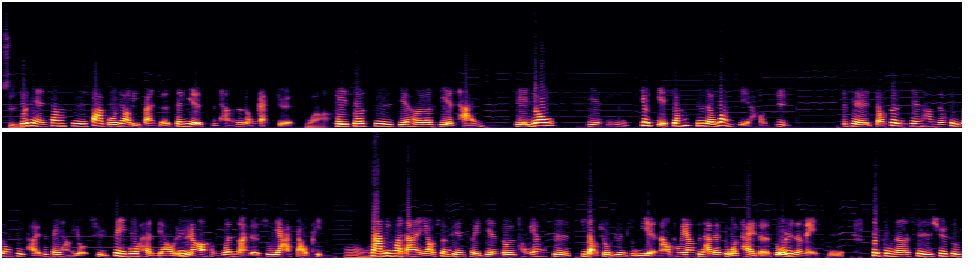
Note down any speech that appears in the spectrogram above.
是有点像是法国料理版的深夜食堂那种感觉。哇，可以说是结合了解馋、解忧、解谜又解相思的万解好剧。而且角色之间他们的互动吐槽也是非常有趣，是一部很疗愈然后很温暖的舒压小品。哦，那另外当然也要顺便推荐，都是同样是西岛秀俊主演，然后同样是他在做菜的《昨日的美食》。这部呢是叙述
